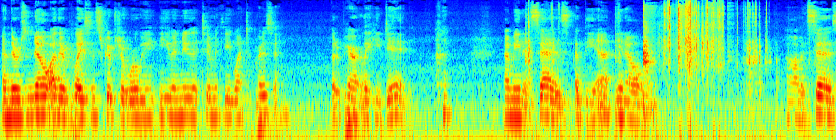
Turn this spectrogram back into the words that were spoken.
And there's no other place in Scripture where we even knew that Timothy went to prison. But apparently he did. I mean, it says at the end, you know, um, it says,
